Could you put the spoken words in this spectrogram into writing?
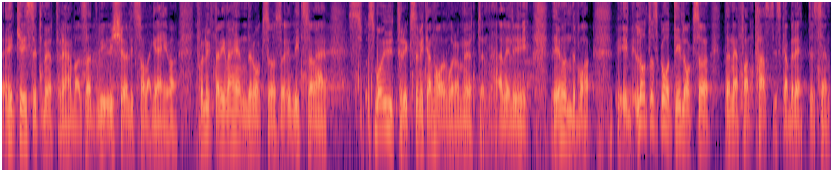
Eh, det är Ett kristet möte det här, va? så att vi, vi kör lite sådana grejer. Va? Får lyfta dina händer också, så, lite sådana här små uttryck som vi kan ha i våra möten. Halleluja. Det är underbart. Låt oss gå till också den här fantastiska berättelsen,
